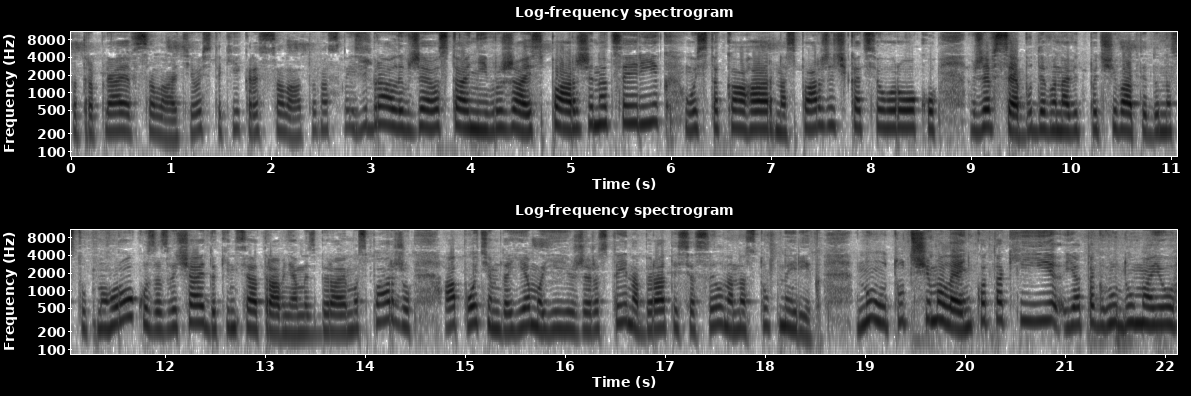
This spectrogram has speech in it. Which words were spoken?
потрапляє в салаті. Ось такий крес-салат у нас вийшов. Зібрали вже останній врожай спаржі на цей рік. Ось така гарна спаржечка цього року. Вже все, буде вона відпочивати до наступного року. Зазвичай до кінця травня ми збираємо спаржу, а потім даємо їй вже рости і набиратися сил на наступний рік. Ну, тут ще маленько так її, я так думаю,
